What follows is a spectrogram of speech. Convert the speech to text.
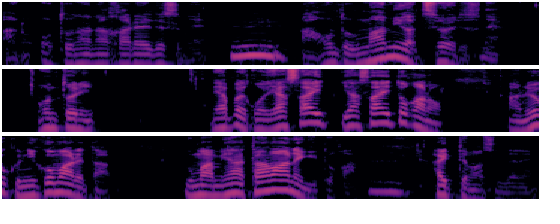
あの大人なカレーですね。うん。あ本当旨味が強いですね。本当に。やっぱりこう野菜野菜とかのあのよく煮込まれた旨味や玉ねぎとかうん。入ってますんでね。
